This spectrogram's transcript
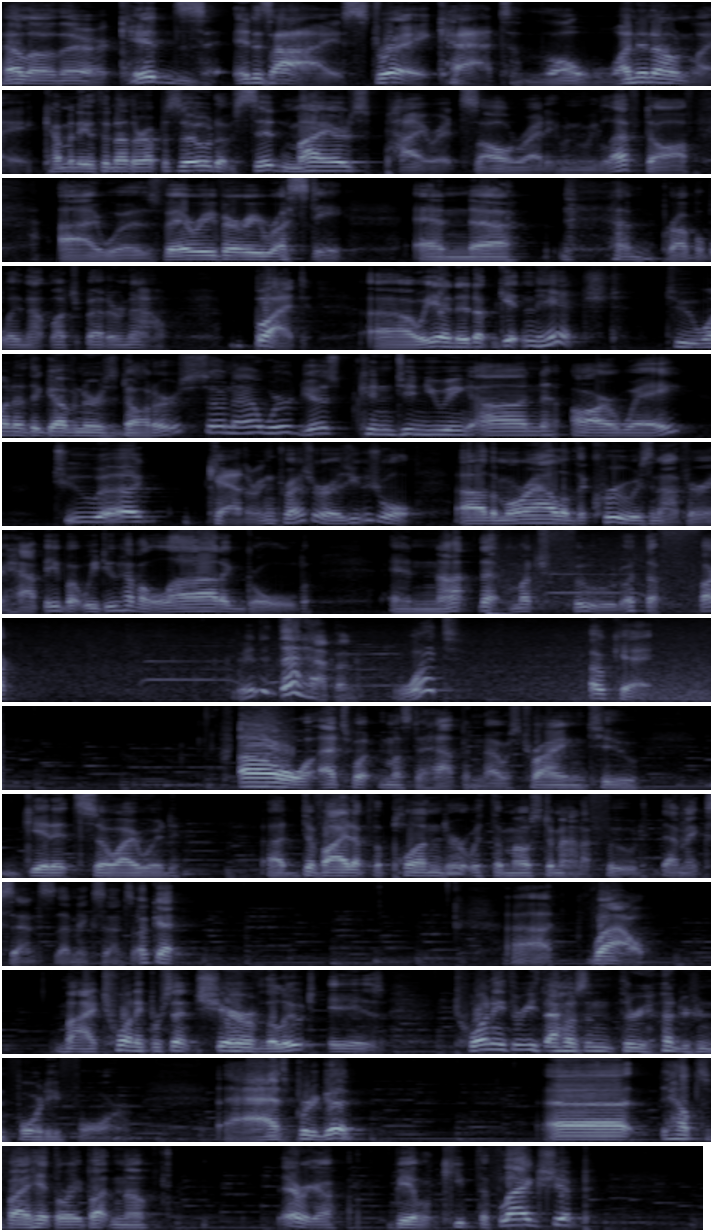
Hello there, kids. It is I, Stray Cat, the one and only, coming with another episode of Sid Meier's Pirates. Alrighty, when we left off, I was very, very rusty, and uh, I'm probably not much better now. But uh, we ended up getting hitched to one of the governor's daughters, so now we're just continuing on our way to uh, gathering treasure as usual. Uh, the morale of the crew is not very happy, but we do have a lot of gold. And not that much food. What the fuck? When did that happen? What? Okay. Oh, that's what must have happened. I was trying to get it so I would uh, divide up the plunder with the most amount of food. That makes sense. That makes sense. Okay. Uh, wow. My 20% share of the loot is 23,344. That's pretty good. Uh, helps if I hit the right button, though. There we go. Be able to keep the flagship,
